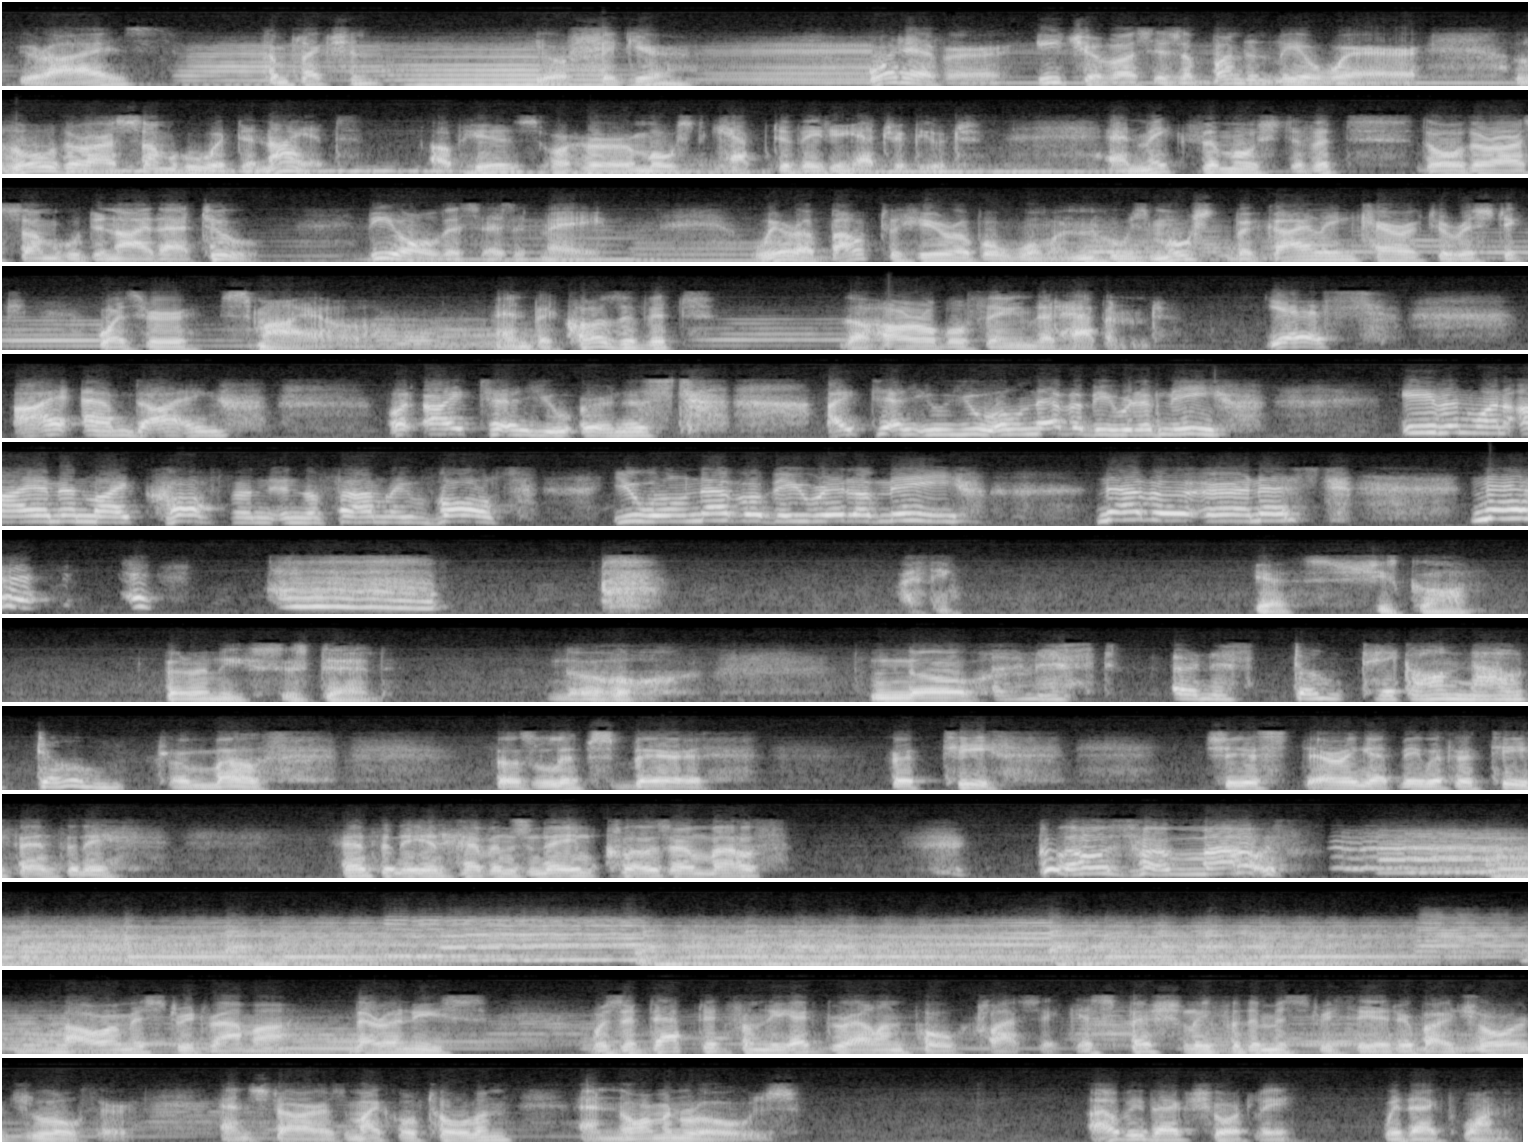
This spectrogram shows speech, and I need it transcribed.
Your eyes? Complexion? Your figure? Whatever, each of us is abundantly aware, though there are some who would deny it, of his or her most captivating attribute. And make the most of it, though there are some who deny that too. Be all this as it may, we're about to hear of a woman whose most beguiling characteristic was her smile. And because of it, the horrible thing that happened. Yes, I am dying. But I tell you, Ernest, I tell you, you will never be rid of me. Even when I am in my coffin in the family vault, you will never be rid of me. Never, Ernest. Never. I think. Yes, she's gone. Berenice is dead. No. No. Ernest, Ernest, don't take on now. Don't. Her mouth. Those lips bared. Her teeth. She is staring at me with her teeth, Anthony. Anthony, in heaven's name, close her mouth. Close her mouth! Our mystery drama, Berenice, was adapted from the Edgar Allan Poe classic, especially for the Mystery Theater by George Lowther, and stars Michael Tolan and Norman Rose. I'll be back shortly with Act One.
